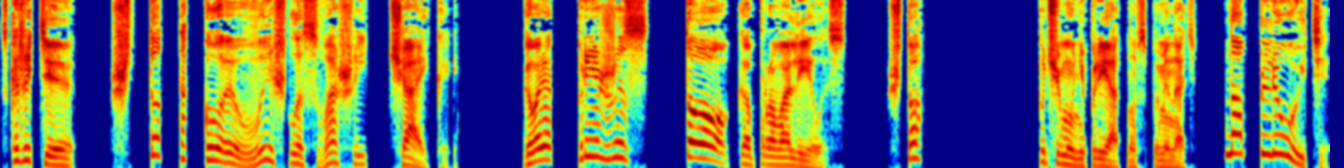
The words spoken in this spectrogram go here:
Скажите, что такое вышло с вашей чайкой? Говорят, прижестоко провалилась. Что? Почему неприятно вспоминать? Наплюйте!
